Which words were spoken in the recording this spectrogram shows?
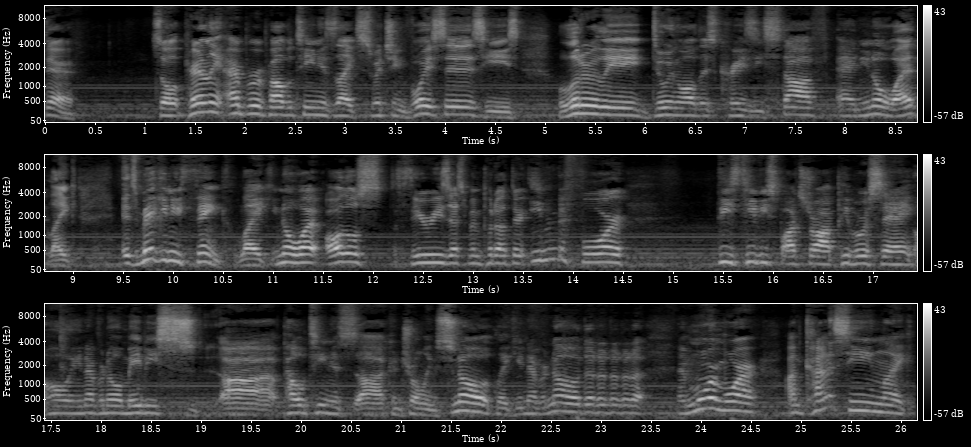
Right there. So apparently Emperor Palpatine is like switching voices. He's literally doing all this crazy stuff. And you know what? Like it's making you think. Like, you know what? All those theories that's been put out there even before these TV spots drop, people were saying, "Oh, you never know. Maybe uh, Palpatine is uh, controlling Snoke. Like, you never know." Da da da da da. And more and more, I'm kind of seeing like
